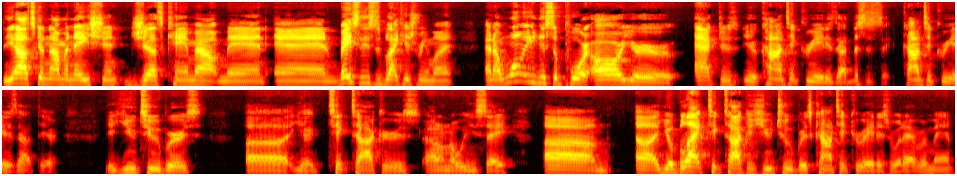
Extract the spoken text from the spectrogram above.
The Oscar nomination just came out, man. And basically, this is Black History Month. And I want you to support all your actors, your content creators out. This is content creators out there, your YouTubers, uh, your TikTokers. I don't know what you say. Um, uh, your black TikTokers, YouTubers, content creators, whatever, man.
